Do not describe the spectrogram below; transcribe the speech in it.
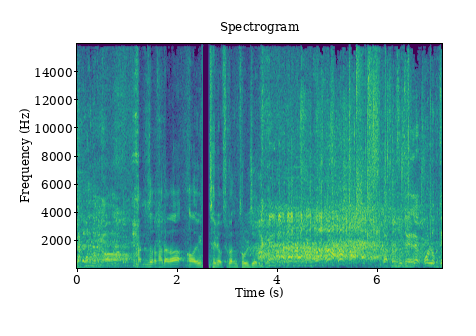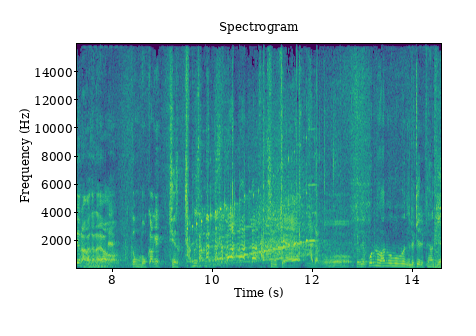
딱 보는 겁니다. 간수로 가다가 어 여기 재미없을 것 같으면 돌죠 이렇게. 그러니까 선수 중에 골로 그때 나가잖아요. 그럼 못 가게 뒤에서 잡는 사람이 있어요. 같이 이렇게 하자고. 그래서 골로 하면 보면 이렇게 이렇게 한 게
